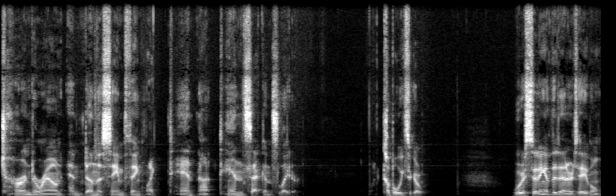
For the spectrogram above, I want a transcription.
turned around and done the same thing like 10, not 10 seconds later. A couple weeks ago, we're sitting at the dinner table.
